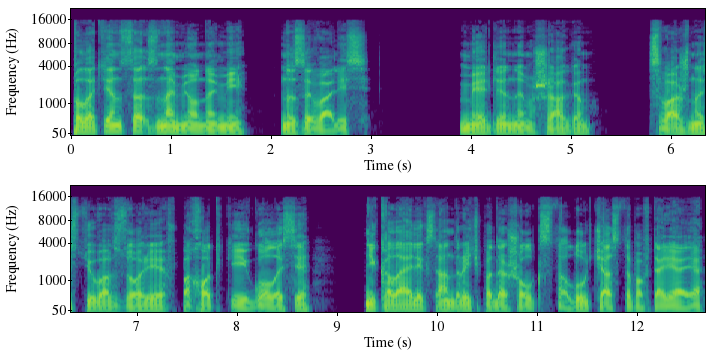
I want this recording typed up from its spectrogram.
полотенца знаменами назывались. Медленным шагом, с важностью во взоре, в походке и голосе, Николай Александрович подошел к столу, часто повторяя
